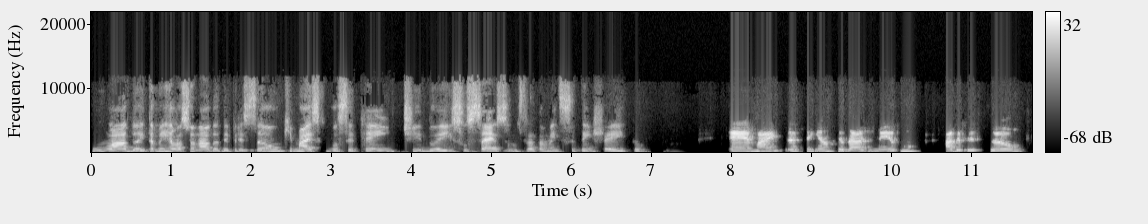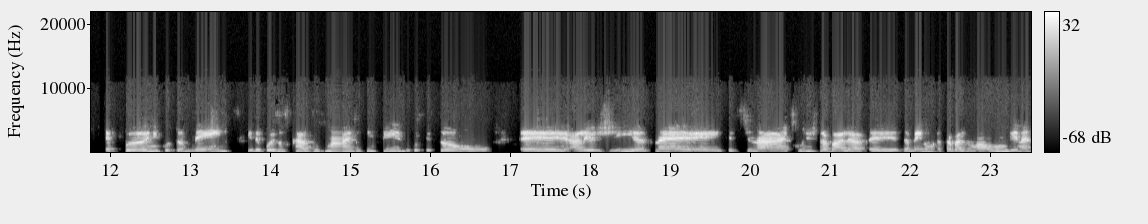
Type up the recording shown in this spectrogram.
um lado aí também relacionado à depressão. O que mais que você tem tido aí sucesso nos tratamentos que você tem feito? É mais, assim, ansiedade mesmo, a depressão, é pânico também, e depois os casos mais assim, físicos, que são é, alergias né, é, intestinais, como a gente trabalha é, também, no, trabalho numa ONG, né,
